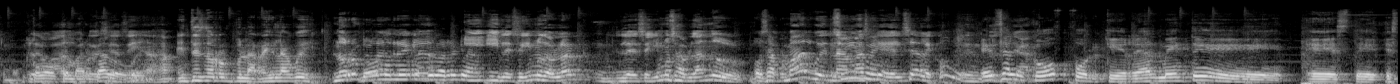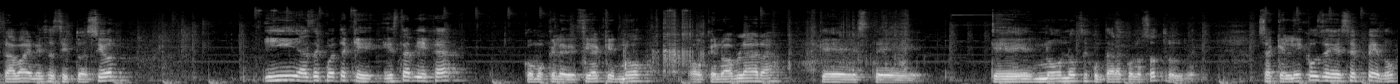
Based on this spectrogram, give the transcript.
como clavado, que por marcado, decir así, güey. ajá. Entonces no rompió la regla, güey. No rompió, No, la, no, no regla, rompió la regla. Y, y le seguimos a hablar, le seguimos hablando O sea, normal, güey. Nada sí, más güey. que él se alejó, güey. Él se ya. alejó porque realmente este, estaba en esa situación. Y haz de cuenta que esta vieja como que le decía que no, o que no hablara, que este que no, no se juntara con nosotros, güey. O sea, que lejos de ese pedo,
